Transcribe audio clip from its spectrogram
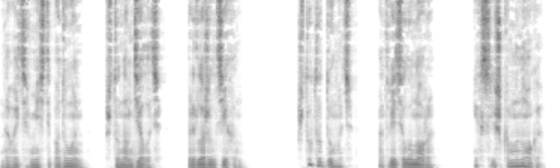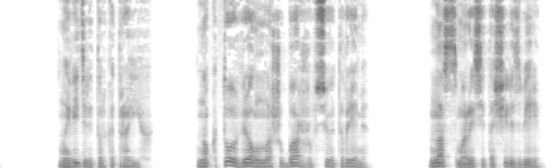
«Давайте вместе подумаем, что нам делать», — предложил Тихон. «Что тут думать?» — ответила Нора. «Их слишком много. Мы видели только троих. Но кто вел нашу баржу все это время? Нас с Марысей тащили звери,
